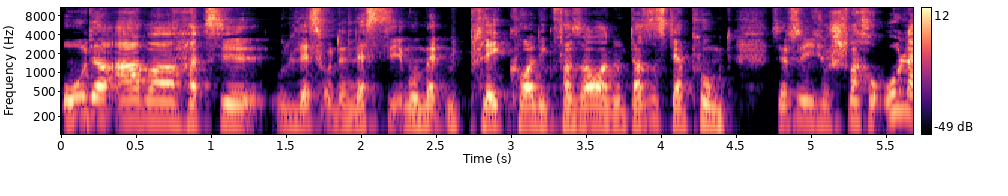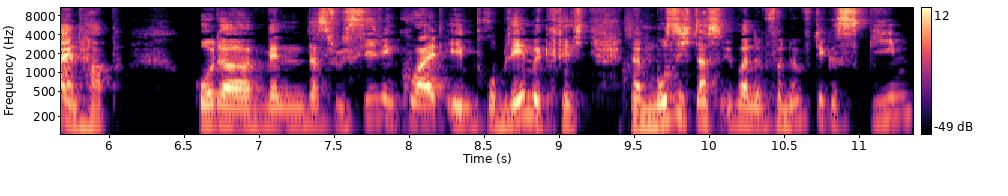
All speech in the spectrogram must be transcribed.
Oder aber hat sie lässt oder lässt sie im Moment mit Play Calling versauern. Und das ist der Punkt. Selbst wenn ich eine schwache O-Line habe oder wenn das Receiving Core halt eben Probleme kriegt, dann muss ich das über ein vernünftiges Scheme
